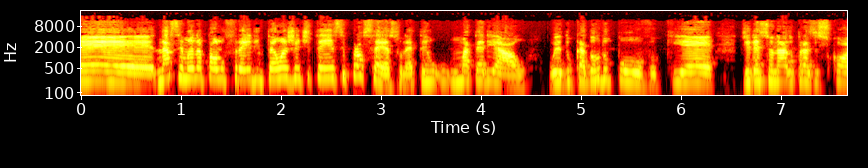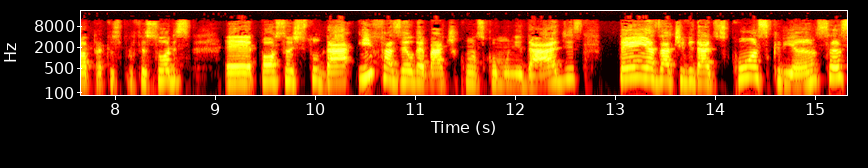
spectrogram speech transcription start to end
É, na Semana Paulo Freire, então, a gente tem esse processo, né? Tem um material, o Educador do Povo, que é direcionado para as escolas, para que os professores é, possam estudar e fazer o debate com as comunidades. Tem as atividades com as crianças.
